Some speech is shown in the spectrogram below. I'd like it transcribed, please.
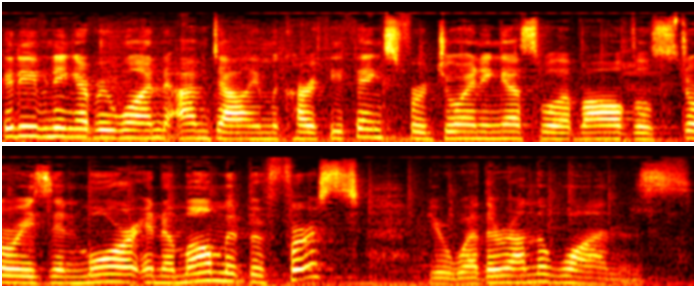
Good evening, everyone. I'm Dolly McCarthy. Thanks for joining us. We'll have all those stories and more in a moment. But first, your weather on the ones.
